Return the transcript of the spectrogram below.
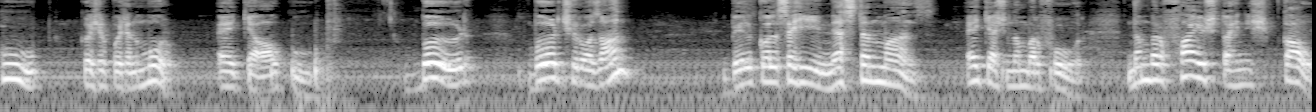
कूप पे मोर ए क्या आव कूप बर्ड बर्ड रोजान बिल्कुल सही नेस्टन मज ए क्या नंबर फोर नंबर फाइव तह नश कव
